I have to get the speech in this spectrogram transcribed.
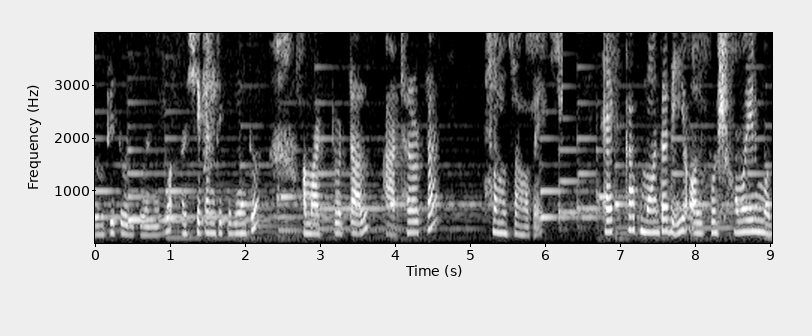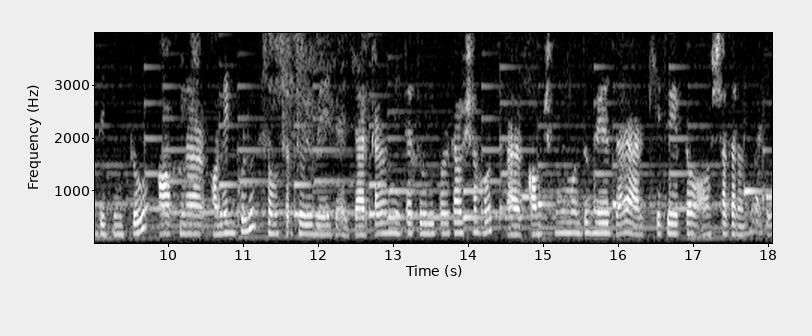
রুটি তৈরি করে নেব। আর সেখান থেকে কিন্তু আমার টোটাল আঠারোটা সমস্যা হবে। এক কাপ ময়দা দিয়ে অল্প সময়ের মধ্যে কিন্তু আপনার অনেকগুলো সমস্যা তৈরি হয়ে যায়, যার কারণে এটা তৈরি করাটাও সহজ আর কম সময়ের মধ্যে হয়ে যায় আর খেতে তো অসাধারণ লাগে।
